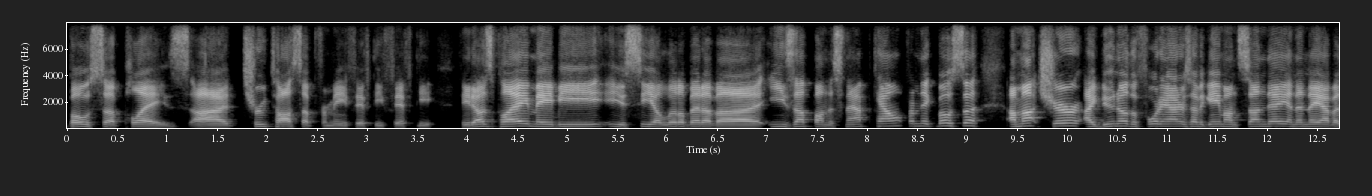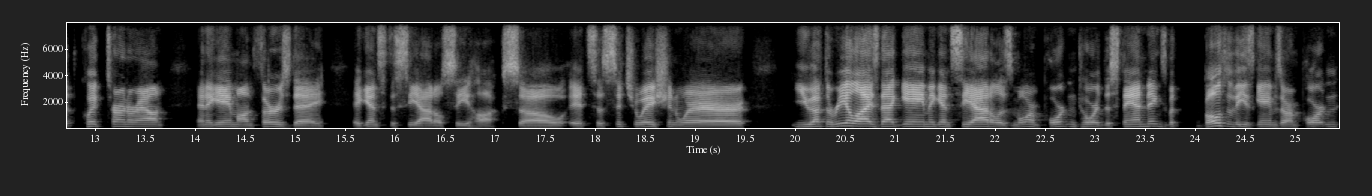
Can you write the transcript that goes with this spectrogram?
Bosa plays? Uh, true toss up for me, 50 50. If he does play, maybe you see a little bit of a ease up on the snap count from Nick Bosa. I'm not sure. I do know the 49ers have a game on Sunday and then they have a quick turnaround and a game on Thursday against the Seattle Seahawks. So it's a situation where you have to realize that game against Seattle is more important toward the standings, but both of these games are important.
